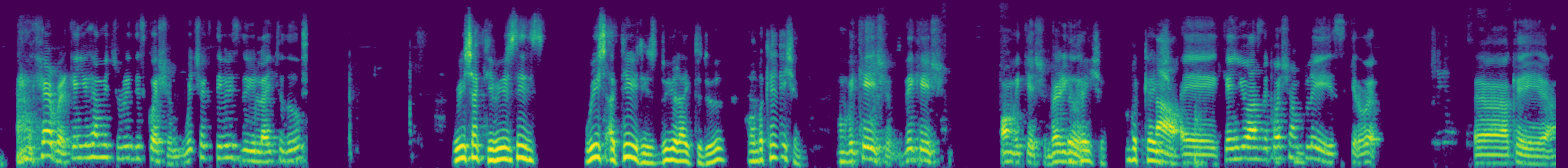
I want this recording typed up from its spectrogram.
Herbert, can you help me to read this question? Which activities do you like to do? Which activities, which activities do you like to do on vacation? On vacation, vacation, on vacation, very good. Vacation, vacation. Now, eh, can you ask the question, please? Quiero ver. Uh, okay, uh,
